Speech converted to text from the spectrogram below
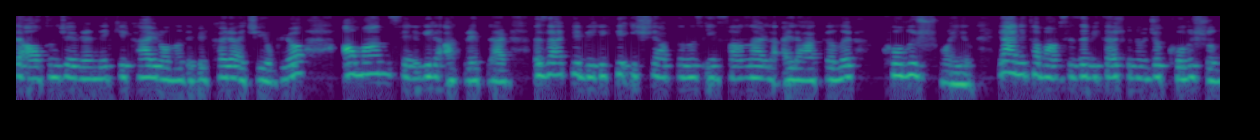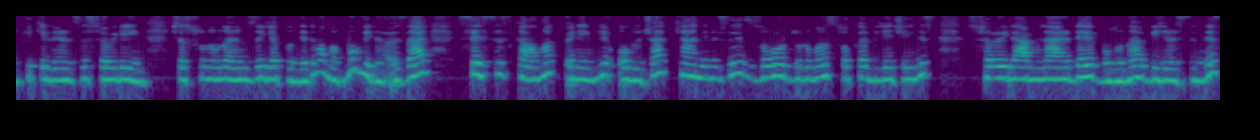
de 6. evlerindeki Kayron'la da bir kare açı yapıyor. Aman sevgili Akrepler, özellikle birlikte iş yaptığınız insanlarla alakalı konuşmayın. Yani tamam size birkaç gün önce konuşun, fikirlerinizi söyleyin, işte sunumlarınızı yapın dedim ama bugüne özel sessiz kalmak önemli olacak. Kendinizi zor duruma sokabileceğiniz söylemlerde bulunabilirsiniz.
